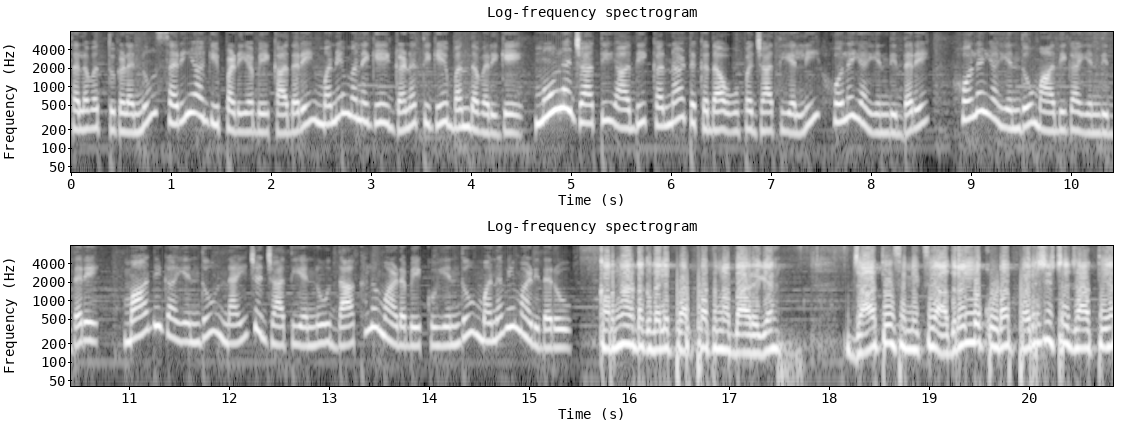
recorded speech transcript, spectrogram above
ಸಲವತ್ತುಗಳನ್ನು ಸರಿಯಾಗಿ ಪಡೆಯಬೇಕಾದರೆ ಮನೆ ಮನೆಗೆ ಗಣತಿಗೆ ಬಂದವರಿಗೆ ಮೂಲ ಜಾತಿ ಆದಿ ಕರ್ನಾಟಕದ ಉಪಜಾತಿಯಲ್ಲಿ ಹೊಲೆಯ ಎಂದಿದ್ದರೆ ಹೊಲೆಯ ಎಂದು ಮಾದಿಗ ಎಂದಿದ್ದರೆ ಮಾದಿಗ ಎಂದು ನೈಜ ಜಾತಿಯನ್ನು ದಾಖಲು ಮಾಡಬೇಕು ಎಂದು ಮನವಿ ಮಾಡಿದರು. ಕರ್ನಾಟಕದಲ್ಲಿ ಪ್ರಪ್ರಥಮ ಬಾರಿಗೆ ಜಾತಿ ಸಮೀಕ್ಷೆ ಅದರಲ್ಲೂ ಕೂಡ ಪರಿಶಿಷ್ಟ ಜಾತಿಯ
